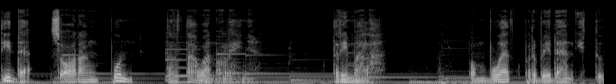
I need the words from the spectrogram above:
Tidak seorang pun tertawan olehnya. Terimalah pembuat perbedaan itu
